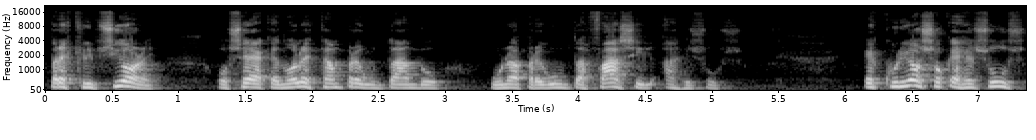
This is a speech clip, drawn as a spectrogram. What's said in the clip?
prescripciones. O sea que no le están preguntando una pregunta fácil a Jesús. Es curioso que Jesús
